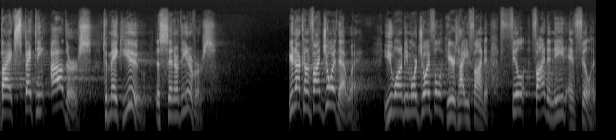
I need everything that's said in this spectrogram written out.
by expecting others to make you the center of the universe. You're not going to find joy that way. You want to be more joyful? Here's how you find it. Feel, find a need and fill it.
